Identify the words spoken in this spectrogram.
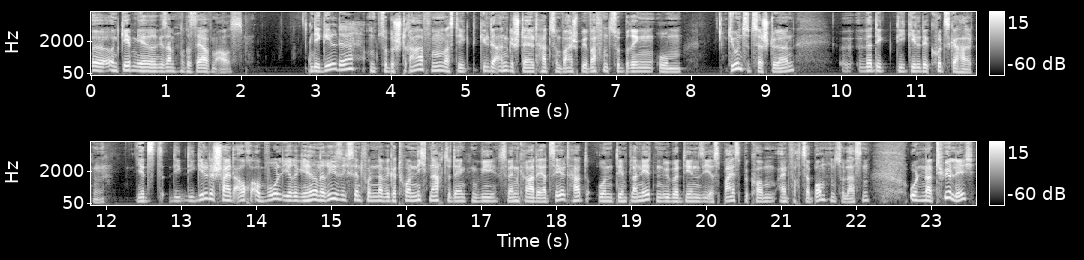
äh, und geben ihre gesamten Reserven aus die Gilde, um zu bestrafen, was die Gilde angestellt hat, zum Beispiel Waffen zu bringen, um Dune zu zerstören, wird die, die Gilde kurz gehalten. Jetzt, die, die Gilde scheint auch, obwohl ihre Gehirne riesig sind, von den Navigatoren nicht nachzudenken, wie Sven gerade erzählt hat, und den Planeten, über den sie ihr Spice bekommen, einfach zerbomben zu lassen. Und natürlich,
